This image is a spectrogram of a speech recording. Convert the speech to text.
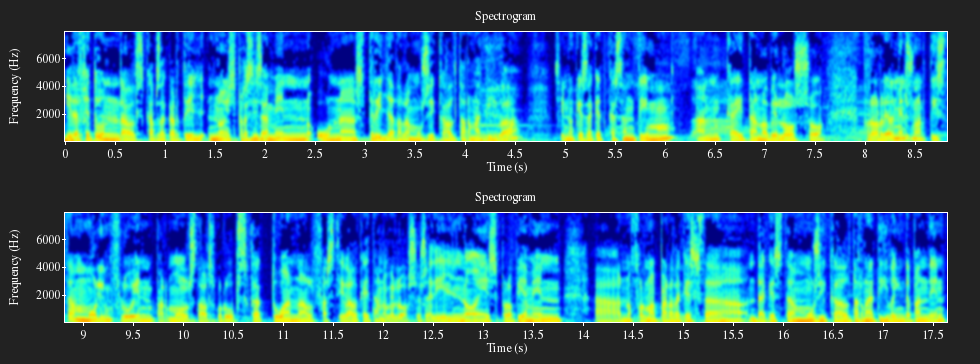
I, de fet, un dels caps de cartell no és precisament una estrella de la música alternativa, sinó que és aquest que sentim, en Caetano Veloso. Però realment és un artista molt influent per molts dels grups que actuen al festival Caetano Veloso. És a dir, ell no és pròpiament, eh, no forma part d'aquesta música alternativa independent,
